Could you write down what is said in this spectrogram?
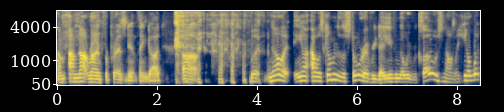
I'm I'm not running for president, thank God. Uh, but no, you know, I was coming to the store every day, even though we were closed, and I was like, you know what?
